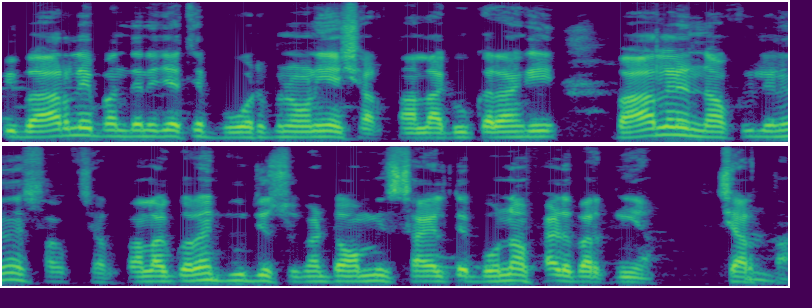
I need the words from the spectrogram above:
ਵੀ ਬਾਹਰਲੇ ਬੰਦੇ ਨੇ ਜੇ ਇੱਥੇ ਵੋਟ ਬਣਾਉਣੀ ਹੈ, ਸ਼ਰਤਾਂ ਲਾਗੂ ਕਰਾਂਗੇ। ਬਾਹਰਲੇ ਨੇ ਨੌਕਰੀ ਲੈਣੀ ਹੈ ਸਖਤ ਸ਼ਰਤਾਂ ਲਾਗੂ ਕਰਾਂਗੇ। ਦੂਜੇ ਸੂਬਿਆਂ ਡੋਮਿਸਾਈਲ ਤੇ ਬੋਨਾਫਾਈਡ ਵਰਗੀਆਂ ਸ਼ਰਤਾਂ।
